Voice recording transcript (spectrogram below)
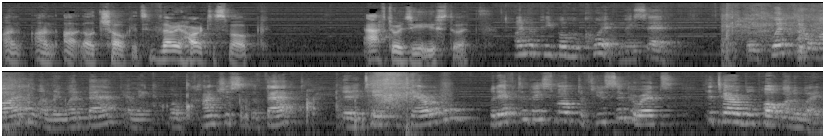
on, on uh, they'll choke. It's very hard to smoke. Afterwards, you get used to it. I know people who quit, and they said they quit for a while, and they went back, and they were conscious of the fact that it tasted terrible. But after they smoked a few cigarettes, the terrible part went away.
